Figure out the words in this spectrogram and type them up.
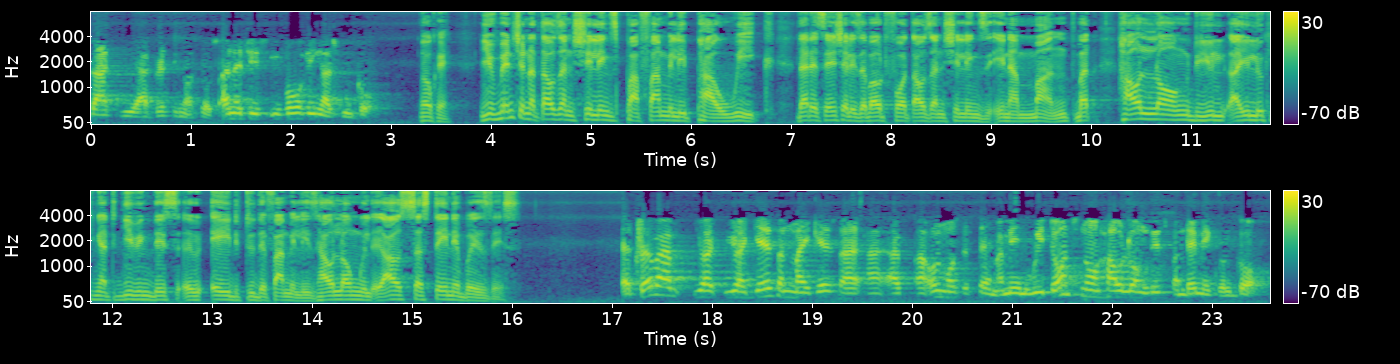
that we are addressing ourselves, and it is evolving as we go. Okay. You've mentioned a thousand shillings per family per week. That essentially is about four thousand shillings in a month. But how long do you are you looking at giving this uh, aid to the families? How long will how sustainable is this? Uh, Trevor, your your guess and my guess are, are, are almost the same. I mean, we don't know how long this pandemic will go,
